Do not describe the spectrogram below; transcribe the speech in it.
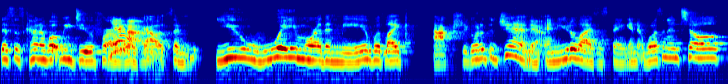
this is kind of what we do for our Yeah. workouts. And you way more than me would like actually go to the gym Yeah. and utilize this thing. And it wasn't until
